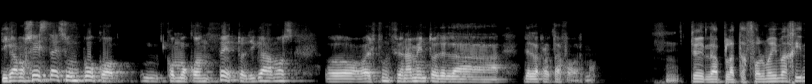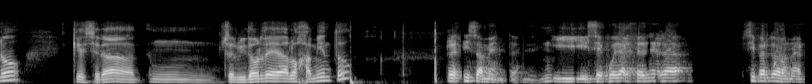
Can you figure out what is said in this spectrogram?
Digamos, este es un poco mm, como concepto, digamos, el funcionamiento de la, de la plataforma. Que la plataforma, imagino, que será un servidor de alojamiento. Precisamente. Y se puede acceder a... Sí, perdóname,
